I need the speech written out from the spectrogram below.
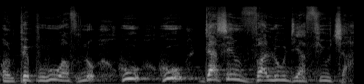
on people who have no who who doesn't value their future.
